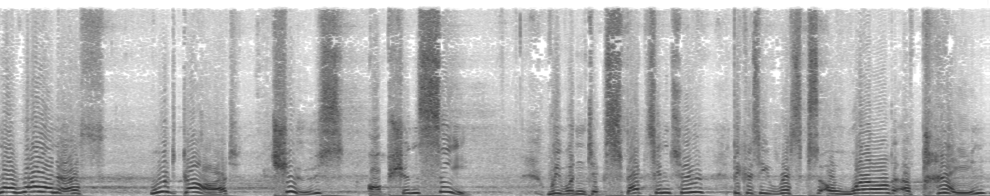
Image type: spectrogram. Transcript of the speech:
Now, why on earth would God choose option C? We wouldn't expect him to because he risks a world of pain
